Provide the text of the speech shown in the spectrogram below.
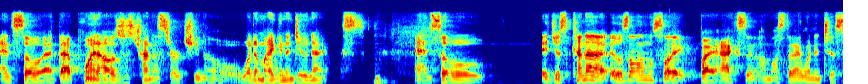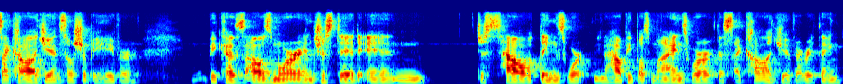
And so at that point, I was just trying to search, you know, what am I going to do next? And so it just kind of, it was almost like by accident, almost that I went into psychology and social behavior because I was more interested in just how things work, you know, how people's minds work, the psychology of everything.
